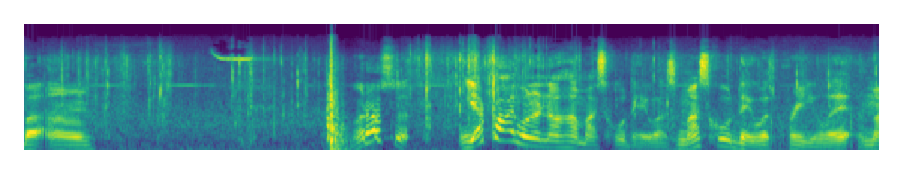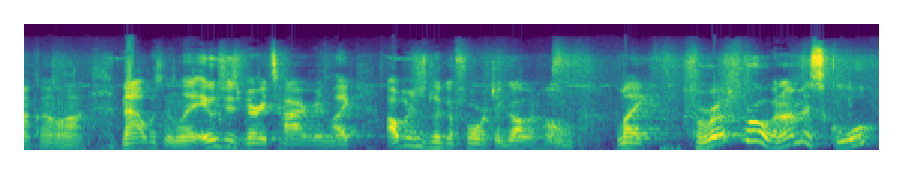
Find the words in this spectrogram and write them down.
But um, what else? Y'all probably want to know how my school day was. My school day was pretty lit. I'm not gonna lie. Nah, it wasn't lit. It was just very tiring. Like I was just looking forward to going home. Like for real, for real. When I'm in school,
